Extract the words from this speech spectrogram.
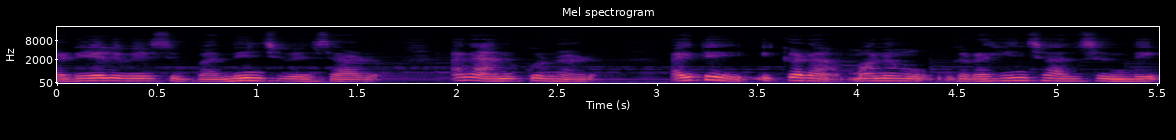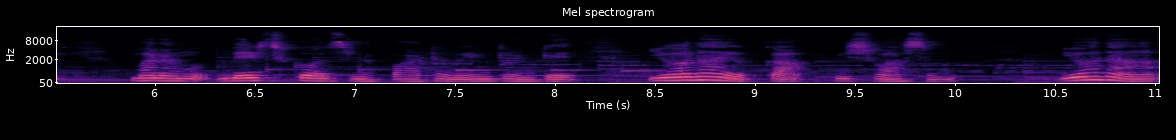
గడియలు వేసి బంధించి వేశాడు అని అనుకున్నాడు. అయితే ఇక్కడ మనము గ్రహించాల్సింది మనము నేర్చుకోవాల్సిన పాఠం ఏంటంటే యోనా యొక్క విశ్వాసం. యోన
